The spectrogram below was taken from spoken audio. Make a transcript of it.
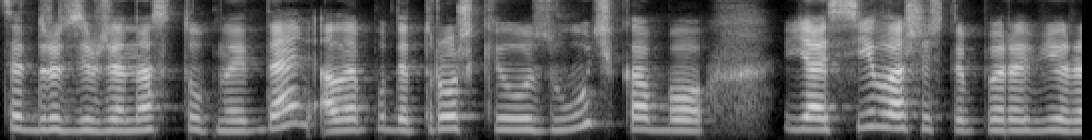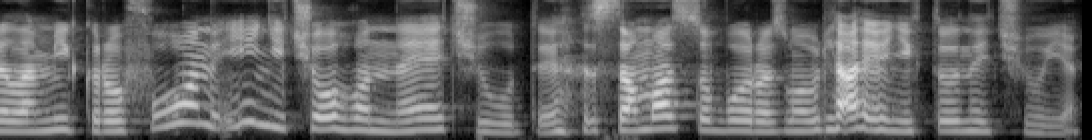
Це, друзі, вже наступний день, але буде трошки озвучка, бо я сіла щось перевірила мікрофон і нічого не чути. Сама з собою розмовляю, ніхто не чує.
